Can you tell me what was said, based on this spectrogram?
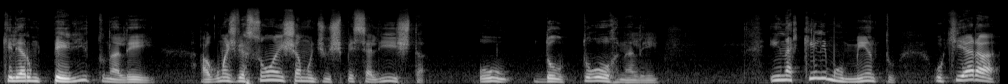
que ele era um perito na lei. Algumas versões chamam de um especialista ou doutor na lei. E naquele momento, o que era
